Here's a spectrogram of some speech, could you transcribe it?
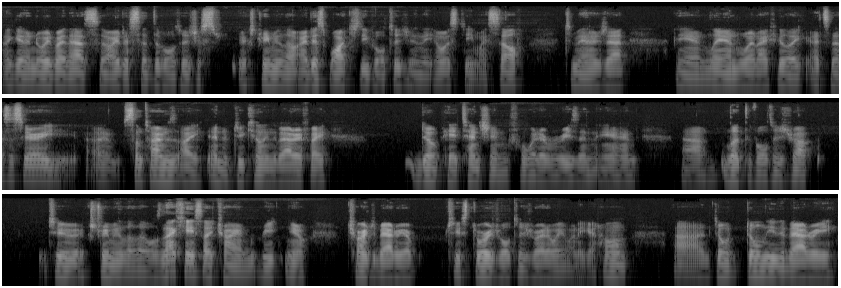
I get annoyed by that, so I just set the voltage just extremely low. I just watch the voltage in the OSD myself to manage that and land when I feel like it's necessary. Um, sometimes I end up do killing the battery if I don't pay attention for whatever reason and uh, let the voltage drop to extremely low levels. In that case, I try and re, you know charge the battery up to storage voltage right away when I get home. Uh, don't don't leave the battery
